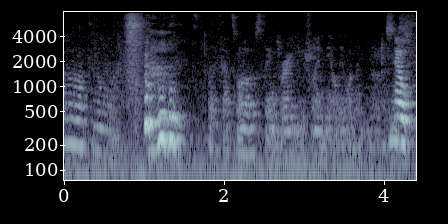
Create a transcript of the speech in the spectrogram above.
I don't know if it's another one. Like that's one of those things where I usually am the only one that notices. Nope.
